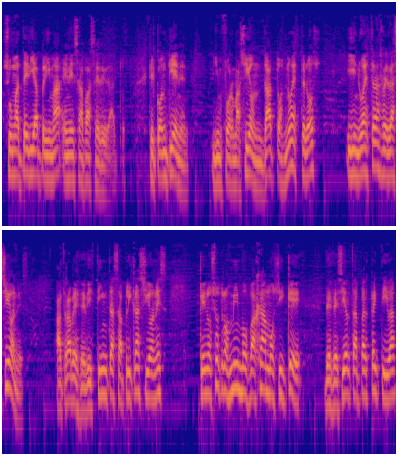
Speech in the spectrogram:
su materia prima en esa base de datos, que contienen información, datos nuestros y nuestras relaciones a través de distintas aplicaciones que nosotros mismos bajamos y que, desde cierta perspectiva,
